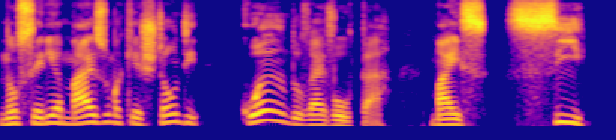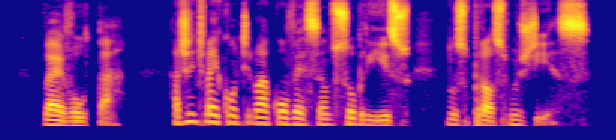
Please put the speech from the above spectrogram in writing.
Não seria mais uma questão de quando vai voltar, mas se vai voltar. A gente vai continuar conversando sobre isso nos próximos dias.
